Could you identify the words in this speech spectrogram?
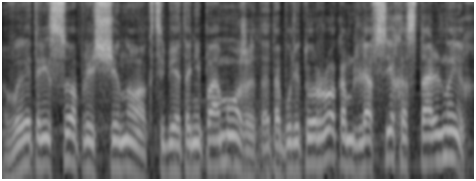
«Вытри сопли, щенок, тебе это не поможет, это будет уроком для всех остальных!»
